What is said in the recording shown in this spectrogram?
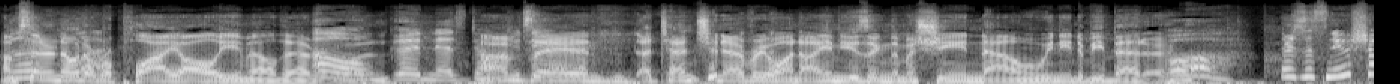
I'm Good sending out a luck. reply all email to everyone. Oh goodness! Don't I'm you dare. saying, attention everyone, I am using the machine now. We need to be better. Oh. There's this new show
